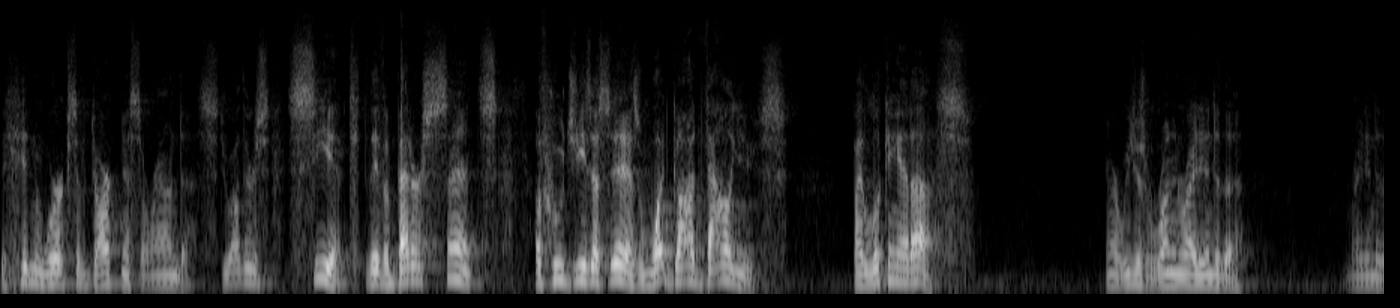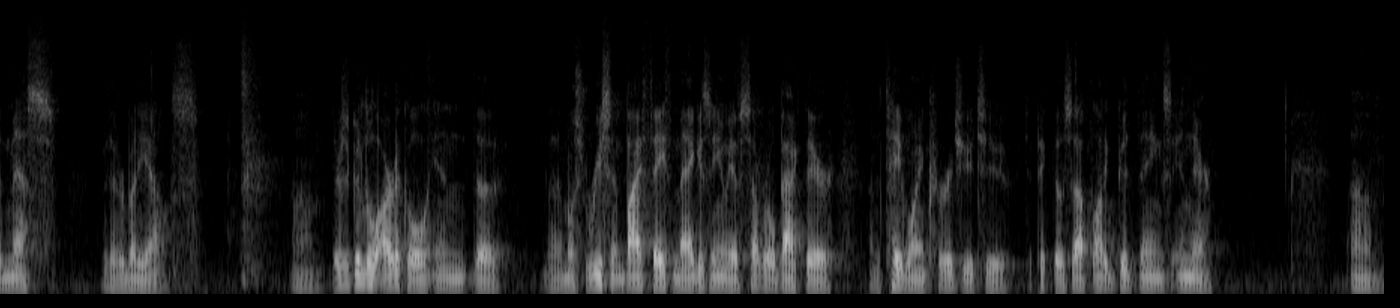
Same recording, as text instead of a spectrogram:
the hidden works of darkness around us. Do others see it? Do they have a better sense of who Jesus is, what God values by looking at us? Or are we just running right into the, right into the mess with everybody else? Um, there's a good little article in the, the most recent By Faith magazine. We have several back there on the table. I encourage you to pick those up. A lot of good things in there. Um,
